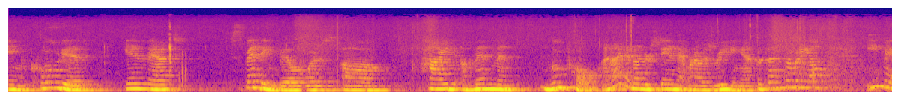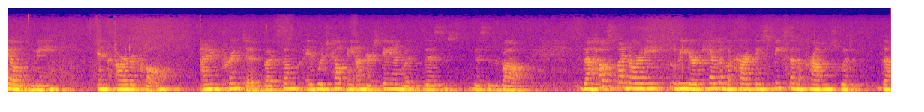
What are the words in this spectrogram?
included in that spending bill was um, Hyde Amendment loophole. Didn't understand that when I was reading it, but then somebody else emailed me an article. I didn't print it, but some it would help me understand what this this is about. The House Minority Leader Kevin McCarthy speaks on the problems with the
